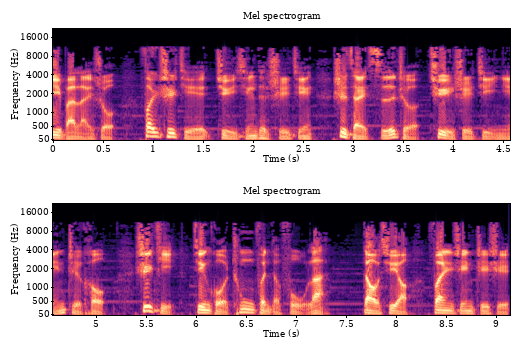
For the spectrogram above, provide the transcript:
一般来说，翻尸节举行的时间是在死者去世几年之后，尸体经过充分的腐烂，到需要翻身之时，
